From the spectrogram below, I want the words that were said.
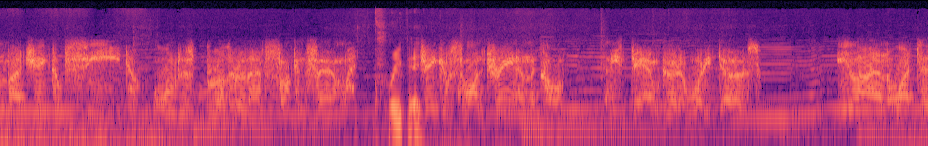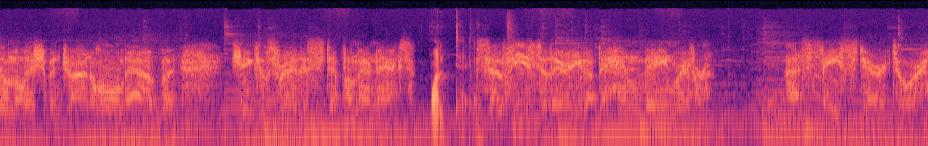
Run by Jacob Seed, oldest brother of that fucking family. Creepy. Jacob's the one training the cult, and he's damn good at what he does. Eli and the Whitetail Militia been trying to hold out, but Jacob's ready to step on their necks. One tail. Southeast of there, you got the Henbane River. That's Faith's territory.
